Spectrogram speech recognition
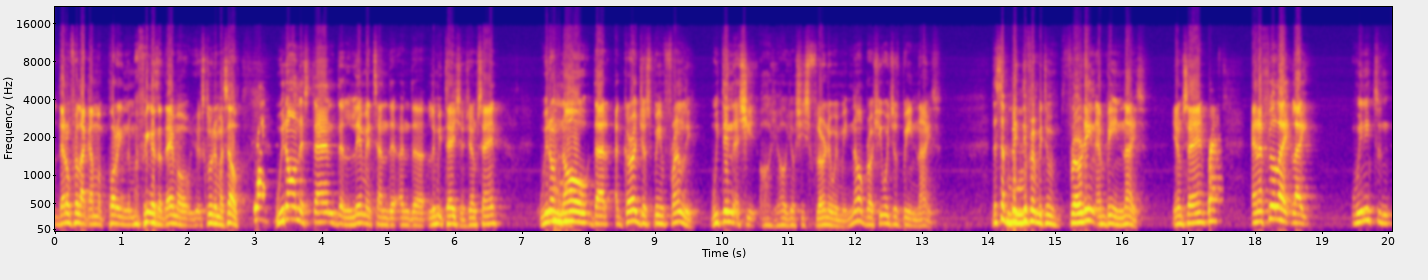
they don't feel like I'm putting my fingers at them or excluding myself. Right. We don't understand the limits and the and the limitations. You know what I'm saying? We don't know that a girl just being friendly. We think that she, oh yo yo, she's flirting with me. No, bro, she was just being nice. There's a big mm-hmm. difference between flirting and being nice. You know what I'm saying? Right. And I feel like like we need to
